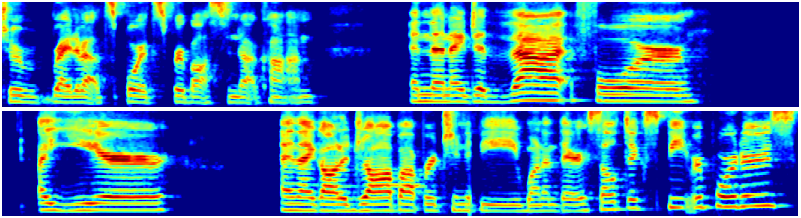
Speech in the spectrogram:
to write about sports for boston.com. And then I did that for a year and I got a job opportunity, one of their Celtics beat reporters.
